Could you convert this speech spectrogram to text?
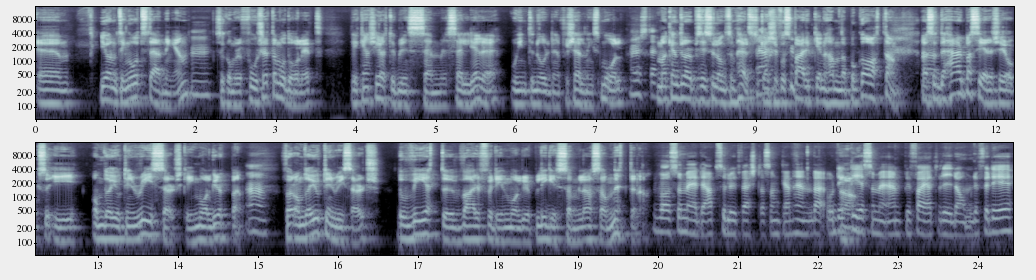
eh, gör någonting åt städningen Mm. så kommer du fortsätta må dåligt. Det kanske gör att du blir en sämre säljare och inte når dina försäljningsmål. Man kan dra det precis så långt som helst. Du Ja. kanske får sparken och hamna på gatan. Alltså det här baserar sig också i om du har gjort din research kring målgruppen. Ja. För om du har gjort din research, då vet du varför din målgrupp ligger sömnlösa om nätterna. Vad som är det absolut värsta som kan hända. Och det är Ja. det som är Amplify, att vrida om det. För det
